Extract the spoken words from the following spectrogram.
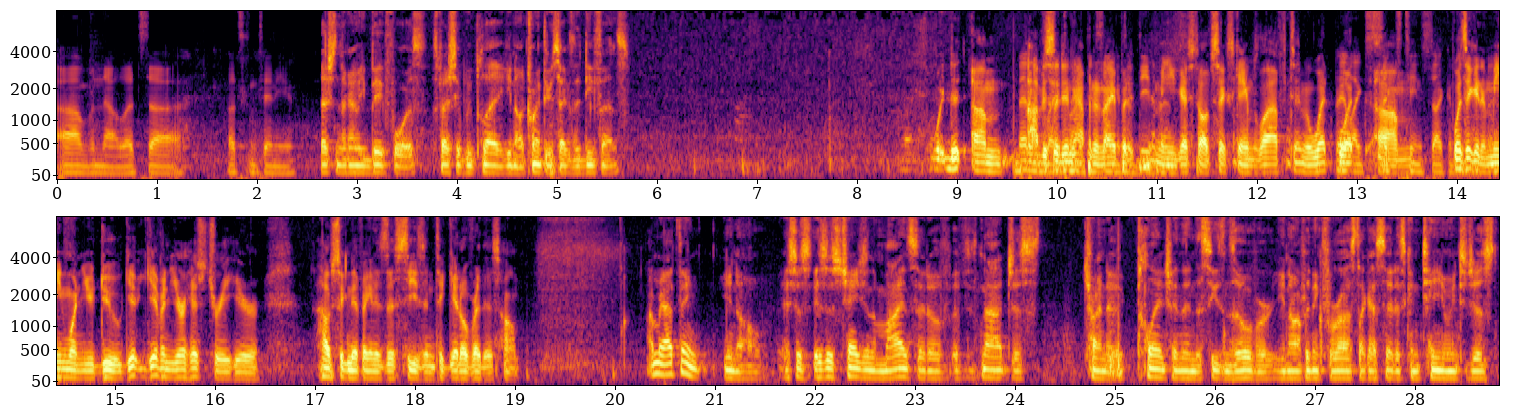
Um, but no, let's uh, let's continue. Possessions are going to be big for us, especially if we play, you know, 23 seconds of defense. What did- Um, They don't obviously, play didn't happen 20 tonight, but seconds of I mean, you guys still have six games left. I mean, what They what like um, 16 seconds what's it going to mean defense. when you do? Gi- Given your history here, how significant is this season to get over this hump? I mean, I think you know, it's just it's just changing the mindset of if it's not just trying to clinch and then the season's over. You know, I think for us, like I said, it's continuing to just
